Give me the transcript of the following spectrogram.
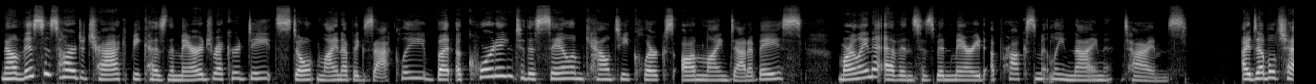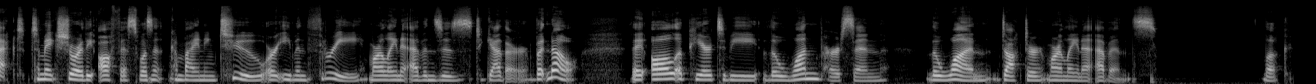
Now, this is hard to track because the marriage record dates don't line up exactly, but according to the Salem County Clerk's online database, Marlena Evans has been married approximately nine times. I double checked to make sure the office wasn't combining two or even three Marlena Evanses together, but no, they all appear to be the one person, the one Dr. Marlena Evans. Look,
